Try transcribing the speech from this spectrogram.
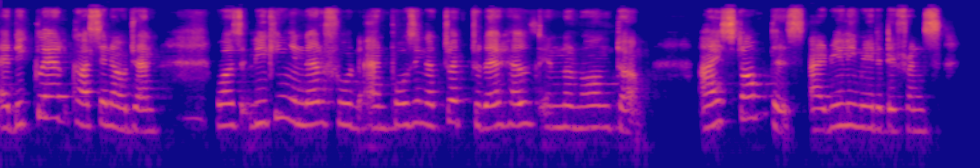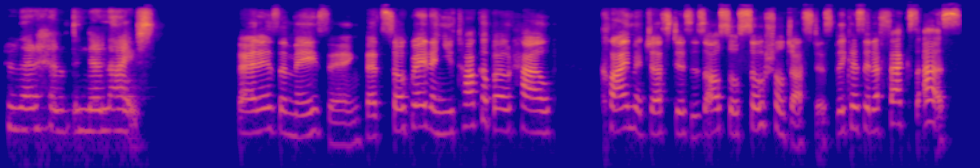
a declared carcinogen, was leaking in their food and posing a threat to their health in the long term. I stopped this. I really made a difference to their health in their lives. That is amazing. That's so great. And you talk about how climate justice is also social justice because it affects us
